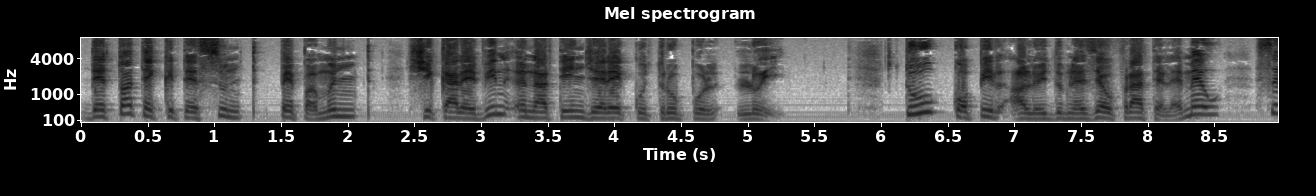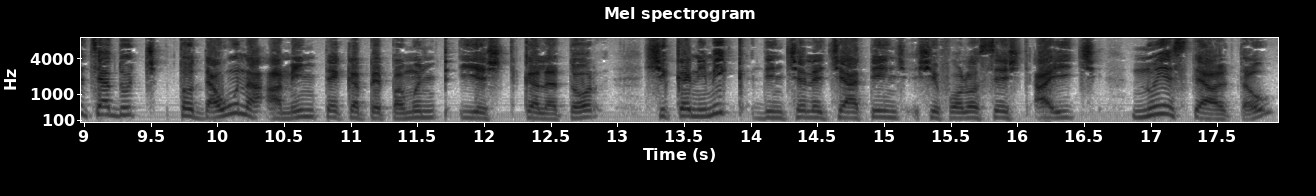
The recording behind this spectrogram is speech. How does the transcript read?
de toate câte sunt pe pământ și care vin în atingere cu trupul lui. Tu, copil al lui Dumnezeu, fratele meu, să-ți aduci totdeauna aminte că pe pământ ești călător și că nimic din cele ce atingi și folosești aici nu este al tău,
